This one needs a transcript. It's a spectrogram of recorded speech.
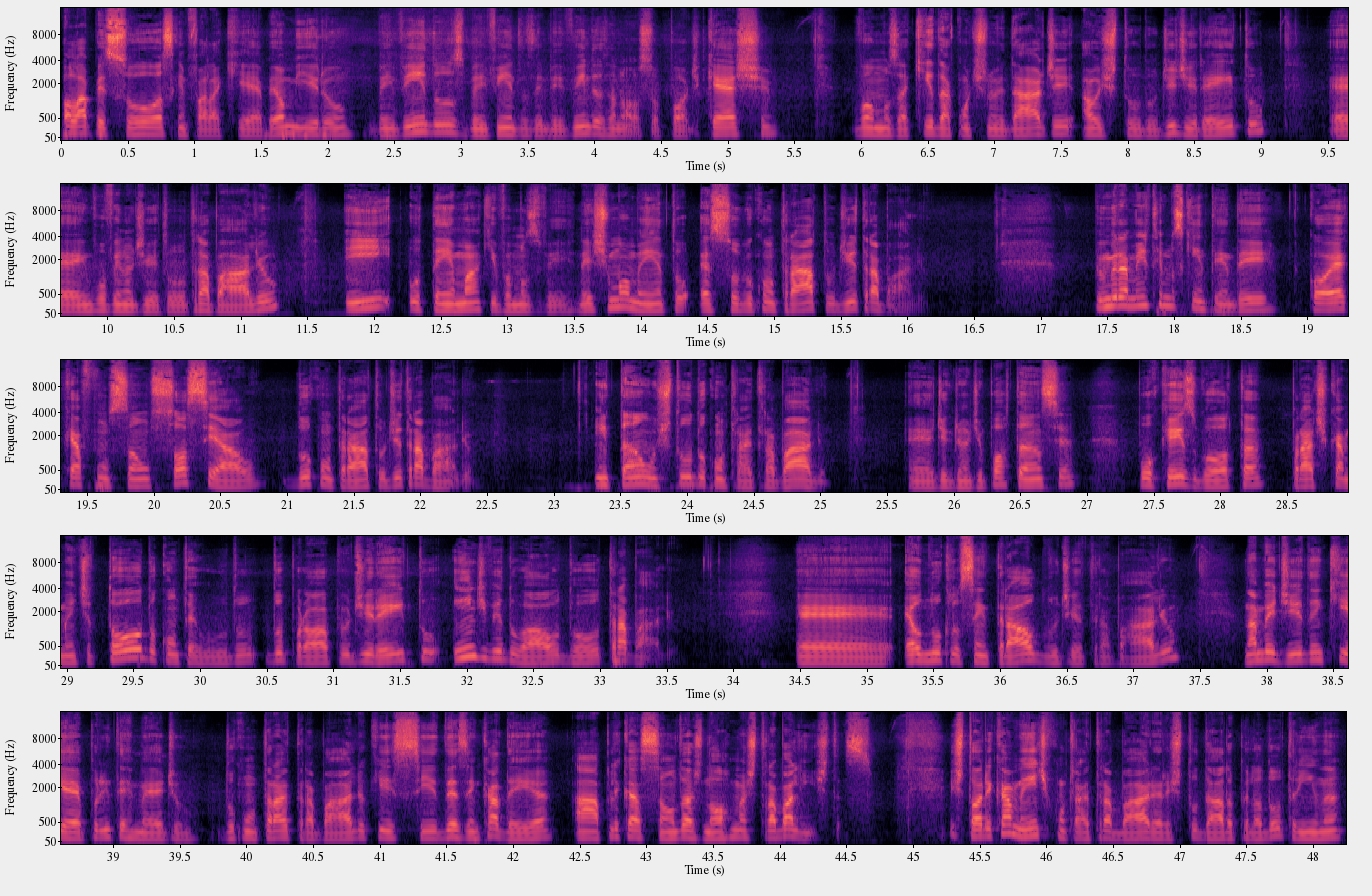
Olá, pessoas. Quem fala aqui é Belmiro. Bem-vindos, bem-vindas e bem-vindas ao nosso podcast. Vamos aqui dar continuidade ao estudo de direito, é, envolvendo o direito do trabalho. E o tema que vamos ver neste momento é sobre o contrato de trabalho. Primeiramente, temos que entender qual é, que é a função social do contrato de trabalho. Então, o estudo do contrato de trabalho é de grande importância, porque esgota praticamente todo o conteúdo do próprio direito individual do trabalho. É, é o núcleo central do direito do trabalho, na medida em que é por intermédio do contrato de trabalho que se desencadeia a aplicação das normas trabalhistas. Historicamente, o contrato de trabalho era estudado pela doutrina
